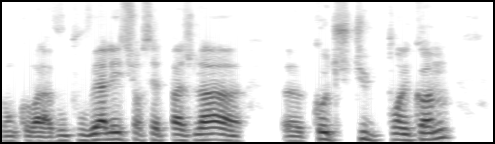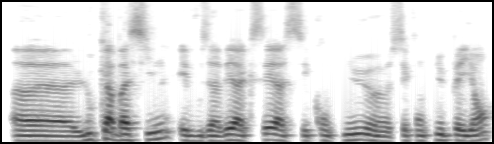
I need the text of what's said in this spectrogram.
Donc voilà, vous pouvez aller sur cette page-là, euh, coachtube.com, euh, Luca Bassin, et vous avez accès à ces contenus, euh, contenus payants.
